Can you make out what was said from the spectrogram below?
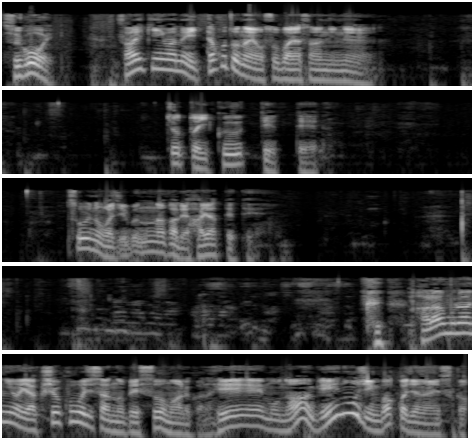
すごい。最近はね、行ったことないお蕎麦屋さんにね、ちょっと行くって言って、そういうのが自分の中で流行ってて。原村には役所広司さんの別荘もあるから。へえ、もうな、芸能人ばっかじゃないですか。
